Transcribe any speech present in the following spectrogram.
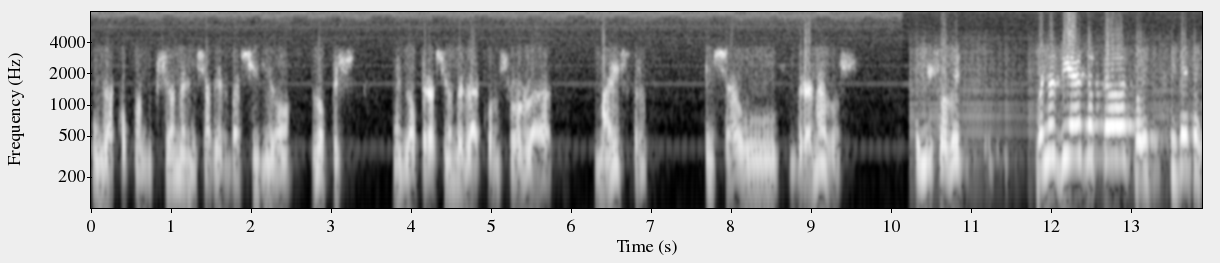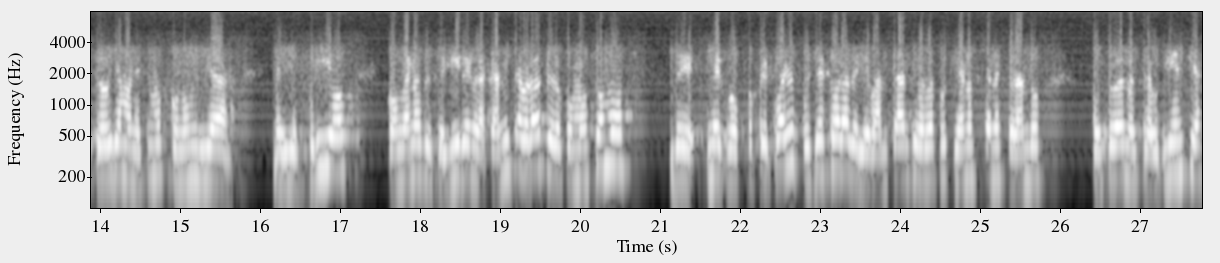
en la coconducción Elizabeth Basilio López, en la operación de la consola maestra Esaú Granados. Elizabeth. Buenos días, doctor. Pues fíjese que hoy amanecemos con un día medio frío con ganas de seguir en la camita, ¿verdad? Pero como somos de negropecuarios, pues ya es hora de levantarse, ¿verdad? Porque ya nos están esperando pues toda nuestra audiencia.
